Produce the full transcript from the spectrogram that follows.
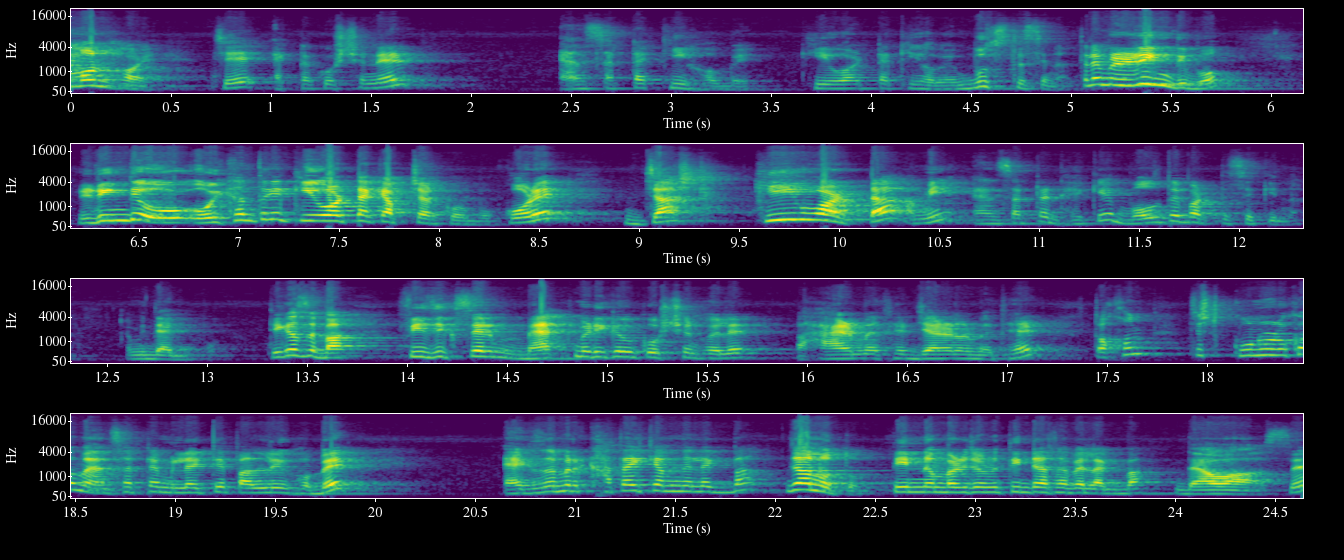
এমন হয় যে একটা কোশ্চেনের অ্যান্সারটা কি হবে কিওয়ার্ডটা কি হবে বুঝতেছি না, তাহলে আমি রিডিং দিব। রিডিং দিয়ে ওইখান থেকে কিওয়ার্ডটা ক্যাপচার করব, করে জাস্ট কিওয়ার্ডটা আমি অ্যান্সারটা ঢেকে বলতে পারতেছি কিনা, আমি দেখব। ঠিক আছে? বা ফিজিক্সের ম্যাথমেটিক্যাল কোশ্চেন হলে বা হায়ার ম্যাথের জেনারেল ম্যাথের তখন জাস্ট কোনো রকম অ্যান্সারটা মিলাইতে পারলেই হবে। এক্সামের খাতায় কেমনে লিখবা? জানো তো, তিন নম্বরের জন্য তিনটা ধাপে লাগবা দেওয়া আছে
